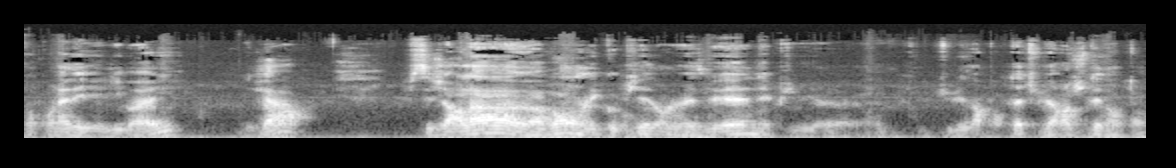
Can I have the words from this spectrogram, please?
donc on a des librairies, des jars. Puis ces jars-là, euh, avant on les copiait dans le SVN et puis euh, tu les importais, tu les rajoutais dans ton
